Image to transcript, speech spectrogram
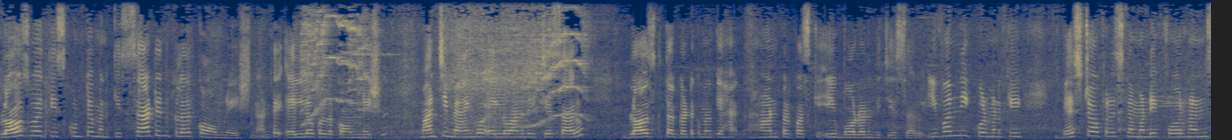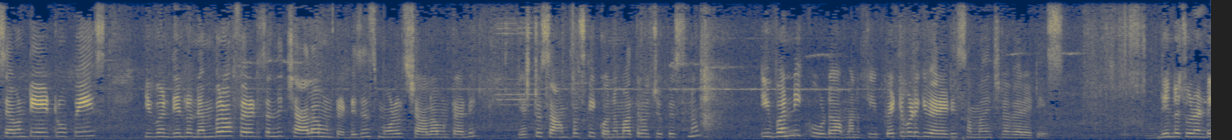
బ్లౌజ్ వైజ్ తీసుకుంటే మనకి సాటిన్ కలర్ కాంబినేషన్ అంటే ఎల్లో కలర్ కాంబినేషన్ మంచి మ్యాంగో ఎల్లో అనేది ఇచ్చేసారు బ్లౌజ్కి తగ్గట్టుగా మనకి హ్యాండ్ పర్పస్కి ఈ బోర్డర్ అనేది ఇచ్చేసారు ఇవన్నీ కూడా మనకి బెస్ట్ ఆఫర్ ఇస్తున్నామండి four hundred seventy eight rupees ఇవ్వండి దీంట్లో నెంబర్ ఆఫ్ వెరైటీస్ అనేది చాలా ఉంటాయి. డిజైన్స్ మోడల్స్ చాలా ఉంటాయండి. జస్ట్ శాంపుల్స్కి కొన్ని మాత్రమే చూపిస్తున్నాం. ఇవన్నీ కూడా మనకి పెట్టుబడికి వెరైటీస్ సంబంధించిన వెరైటీస్ దీంట్లో చూడండి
